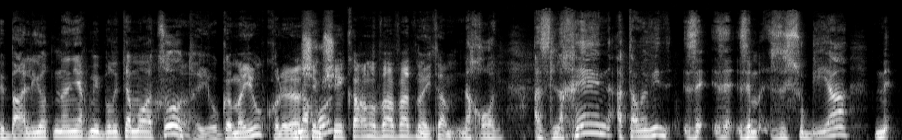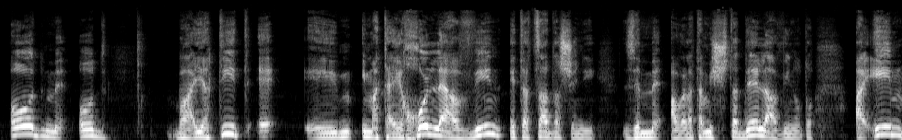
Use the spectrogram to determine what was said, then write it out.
ובעליות נניח מברית המועצות. היו גם היו, כולל אנשים נכון. שהכרנו ועבדנו איתם. נכון. אז לכן, אתה מבין, זה, זה, זה, זה סוגיה מאוד מאוד בעייתית, אה, אם, אם אתה יכול להבין את הצד השני. זה, אבל אתה משתדל להבין אותו. האם,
